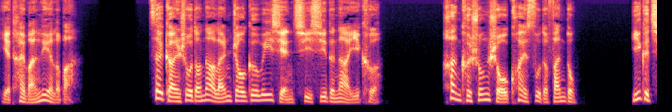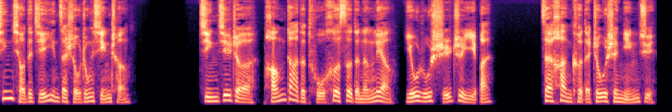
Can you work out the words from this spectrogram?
也太顽劣了吧！在感受到纳兰朝歌危险气息的那一刻，汉克双手快速的翻动，一个轻巧的结印在手中形成。紧接着，庞大的土褐色的能量犹如实质一般，在汉克的周身凝聚。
